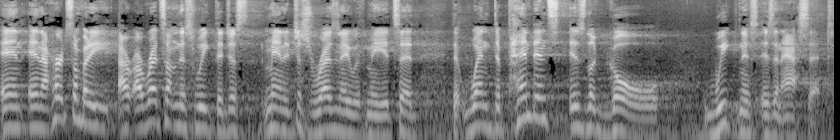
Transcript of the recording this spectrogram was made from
And, and I heard somebody, I, I read something this week that just, man, it just resonated with me. It said that when dependence is the goal, weakness is an asset.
